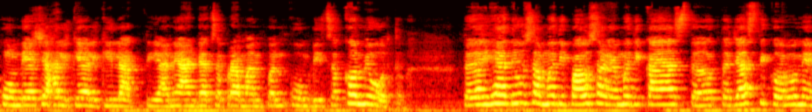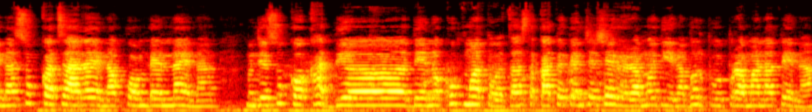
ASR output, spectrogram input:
कोंबडी अशी हलकी हलकी लागते आणि अंड्याचं प्रमाण पण कोंबडीचं कमी होतं. तर ह्या दिवसामध्ये पावसाळ्यामध्ये काय असतं तर जास्ती करून आहे ना सुक्का चारा आहे ना कोंबड्यांना आहे ना म्हणजे सुक खाद्य देणं खूप महत्वाचं असतं. का तर त्यांच्या शरीरामध्ये आहे ना भरपूर प्रमाणात आहे ना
